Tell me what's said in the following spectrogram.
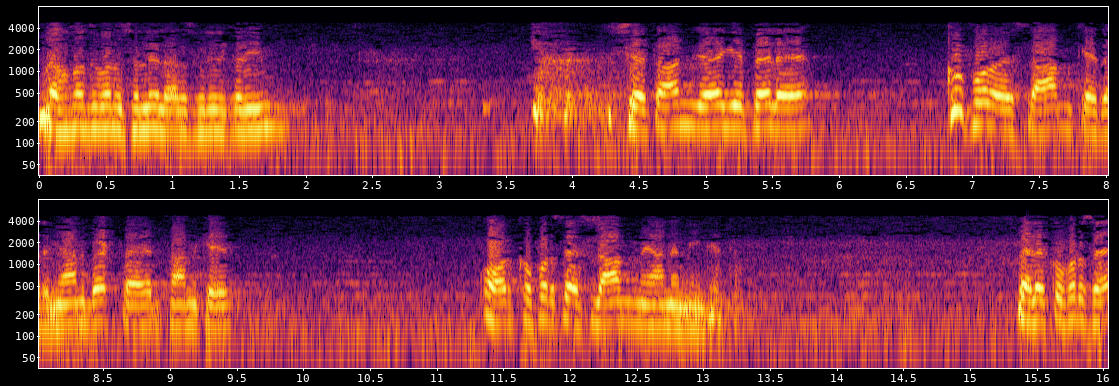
محمد صلی اللہ رسول الکریم۔ شیطان جو ہے یہ پہلے کفر اور اسلام کے درمیان بیٹھتا ہے انسان کے، اور کفر سے اسلام میں آنے نہیں دیتا۔ پہلے کفر سے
